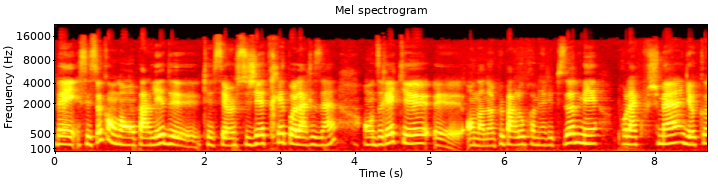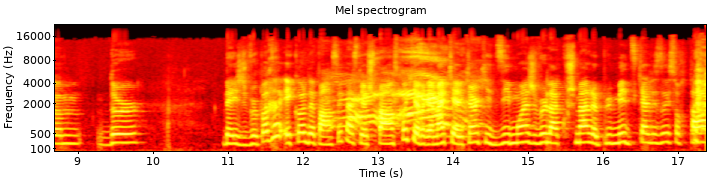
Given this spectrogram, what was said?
ben c'est ça qu'on on parlait de que c'est un sujet très polarisant. On dirait que euh, on en a un peu parlé au premier épisode, mais pour l'accouchement, il y a comme deux. Ben je veux pas dire école de pensée parce que je pense pas qu'il y a vraiment quelqu'un qui dit moi je veux l'accouchement le plus médicalisé sur terre,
